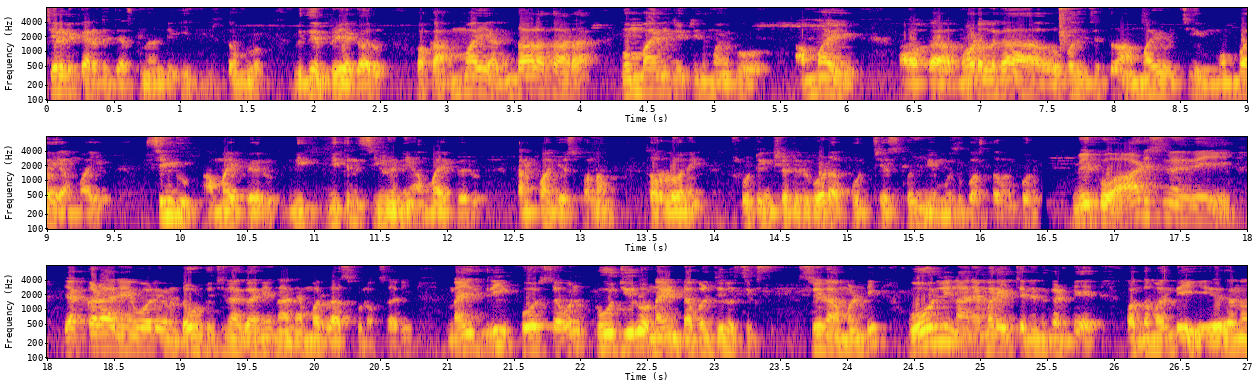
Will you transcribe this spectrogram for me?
చెల్లెలి క్యారెక్టర్ చేస్తుందండి ఈ చిత్రంలో. మిథున్ ప్రియ గారు ఒక అమ్మాయి అందాల తార ముంబై నుంచి వచ్చింది మనకు అమ్మాయి ఒక మోడల్గా రూపొందించిన చిత్రం. అమ్మాయి వచ్చి ముంబై అమ్మాయి సింగ్ అమ్మాయి పేరు. నితిన్ సింగ్ అని అమ్మాయి పేరు. కన్ఫర్మ్ చేసుకున్నాం. త్వరలోనే షూటింగ్ షెడ్యూల్ కూడా పూర్తి చేసుకొని మేము ముందుకు వస్తామని కోరుకుంటున్నాం. మీకు ఆడిసినది ఎక్కడ అనే వాళ్ళు ఏమైనా డౌట్ వచ్చినా కానీ నా నెంబర్ రాసుకోండి ఒకసారి. Nine three four seven two zero nine double zero six Sriram అండి. ఓన్లీ నా నెంబర్ ఇచ్చాను. ఎందుకంటే కొంతమంది ఏదైనా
